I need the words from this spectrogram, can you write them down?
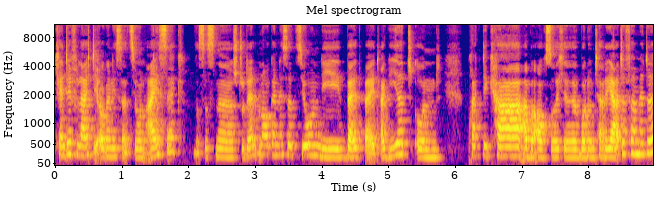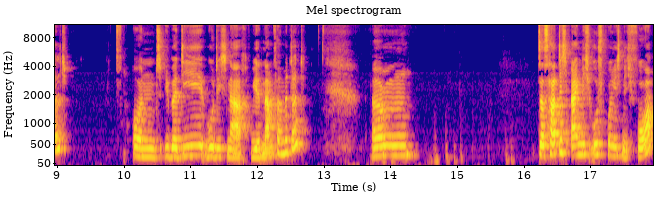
kennt ihr vielleicht die Organisation ISEC. Das ist eine Studentenorganisation, die weltweit agiert und Praktika, aber auch solche Volontariate vermittelt. Und über die wurde ich nach Vietnam vermittelt. Ähm, das hatte ich eigentlich ursprünglich nicht vor.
